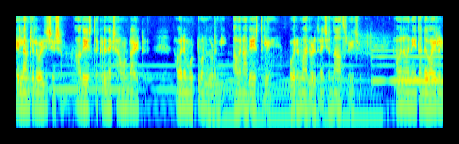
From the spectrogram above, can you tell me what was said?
എല്ലാം ചെലവഴിച്ച ശേഷം ആ ദേശത്ത് കഠിനക്ഷാമുണ്ടായിട്ട് അവന് അവനെ മുട്ട് വന്നു തുടങ്ങി. അവൻ ആ ദേശത്തിലെ പൗരന്മാരിലൊരുത്തിനെ ചെന്ന് ആശ്രയിച്ചു. അവൻ അവനെ തന്റെ വയലിൽ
